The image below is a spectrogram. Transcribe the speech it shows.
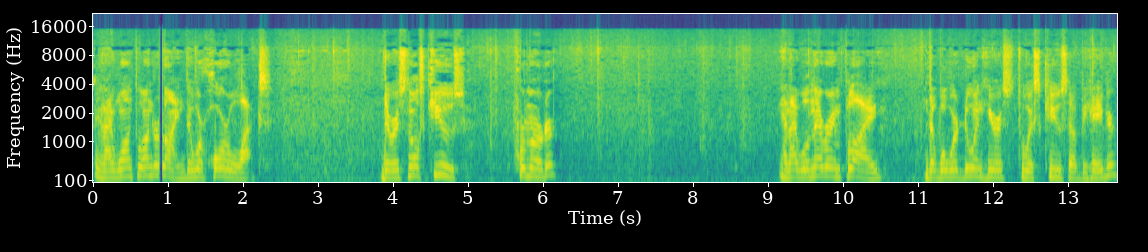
And I want to underline they were horrible acts. There is no excuse for murder. And I will never imply that what we're doing here is to excuse that behavior.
